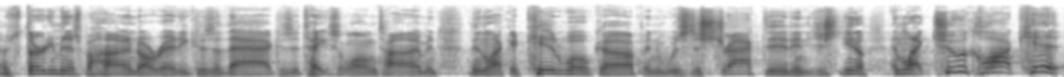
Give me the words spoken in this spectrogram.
I was 30 minutes behind already because of that, because it takes a long time. And then like a kid woke up and was distracted, and just you know, and like two o'clock hit,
